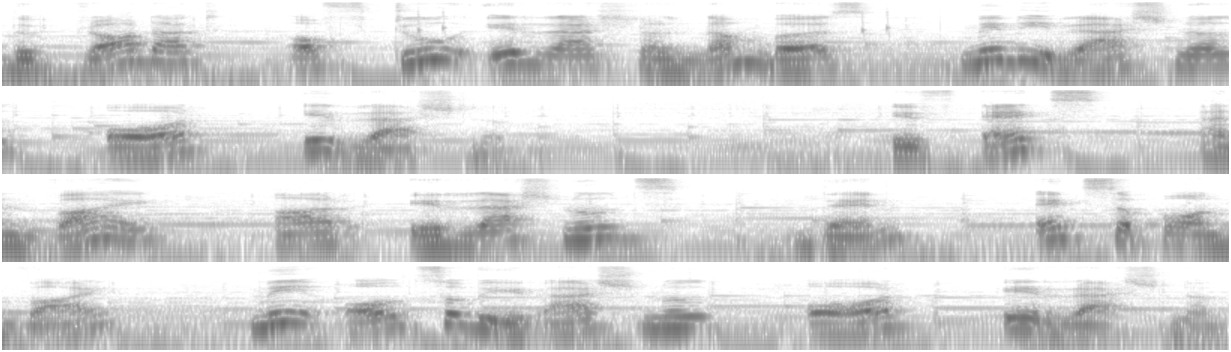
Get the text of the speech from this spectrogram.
The product of two irrational numbers may be rational or irrational. If x and y are irrationals, then x upon y may also be rational or irrational.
